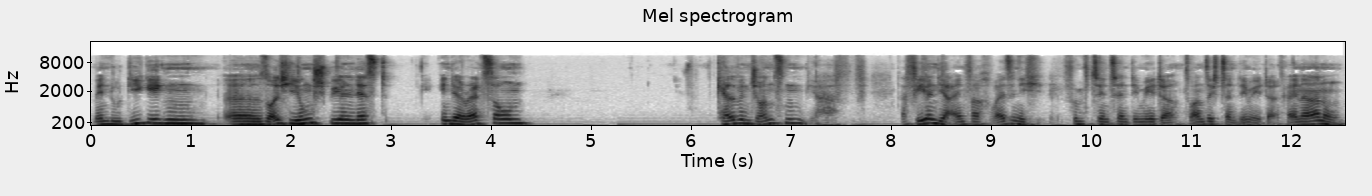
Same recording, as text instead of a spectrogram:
wenn du die gegen äh, solche Jungs spielen lässt in der Red Zone, Calvin Johnson, ja, da fehlen dir einfach, weiß ich nicht, 15 Zentimeter, 20 Zentimeter, keine Ahnung.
